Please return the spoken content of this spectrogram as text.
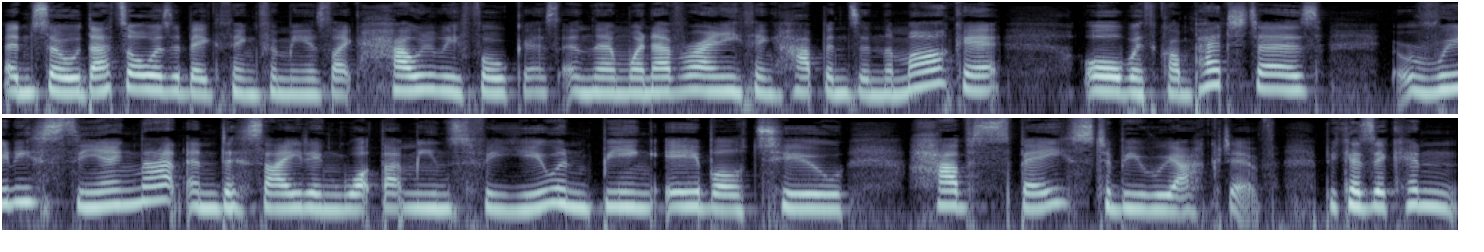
And so that's always a big thing for me is like, how do we focus? And then whenever anything happens in the market or with competitors, really seeing that and deciding what that means for you and being able to have space to be reactive because it can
